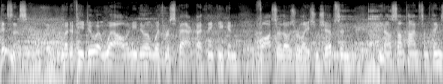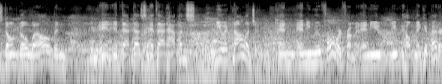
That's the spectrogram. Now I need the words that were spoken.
business. But if you do it well and you do it with respect, I think you can foster those relationships. And you know, sometimes some things don't go well, and, and if that does, if that happens, you acknowledge it and, and you move forward from it, and you you help make it better.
